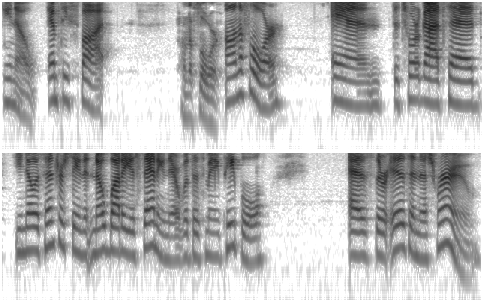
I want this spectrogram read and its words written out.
you know, empty spot On the floor. on the floor. And the tour guide said, You know, it's interesting that nobody is standing there with as many people as there is in this room.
